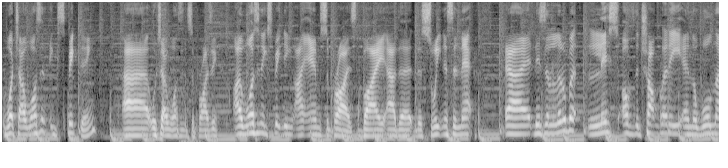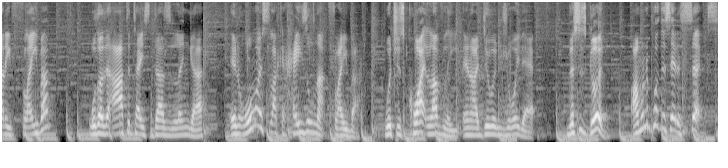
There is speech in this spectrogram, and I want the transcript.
which I wasn't expecting, uh, which I wasn't surprising. I wasn't expecting. I am surprised by uh, the the sweetness in that. Uh, there's a little bit less of the chocolatey and the walnutty flavor, although the aftertaste does linger in almost like a hazelnut flavor, which is quite lovely, and I do enjoy that. This is good. I'm going to put this at a six.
